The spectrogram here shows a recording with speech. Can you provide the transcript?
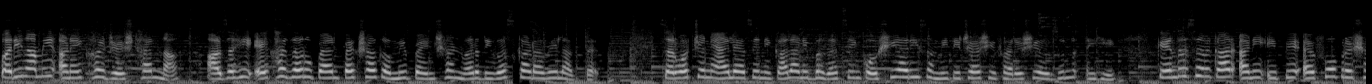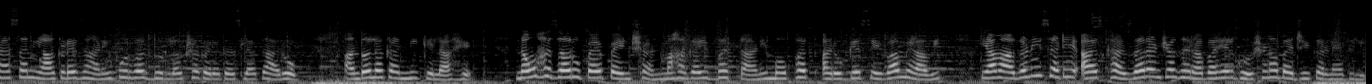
परिणामी अनेक ज्येष्ठांना आजही एक हजार रुपयांपेक्षा कमी पेन्शनवर दिवस काढावे लागतात. सर्वोच्च न्यायालयाचे निकाल आणि भगतसिंग कोशियारी समितीच्या शिफारशी अजूनही केंद्र सरकार आणि ईपीएफओ प्रशासन याकडे जाणीवपूर्वक दुर्लक्ष करत असल्याचा आरोप आंदोलकांनी केला आहे. नऊ हजार रुपये पेन्शन महागाई भत्ता आणि मोफत आरोग्य सेवा मिळावी या मागणीसाठी आज खासदारांच्या घराबाहेर घोषणाबाजी करण्यात आली.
